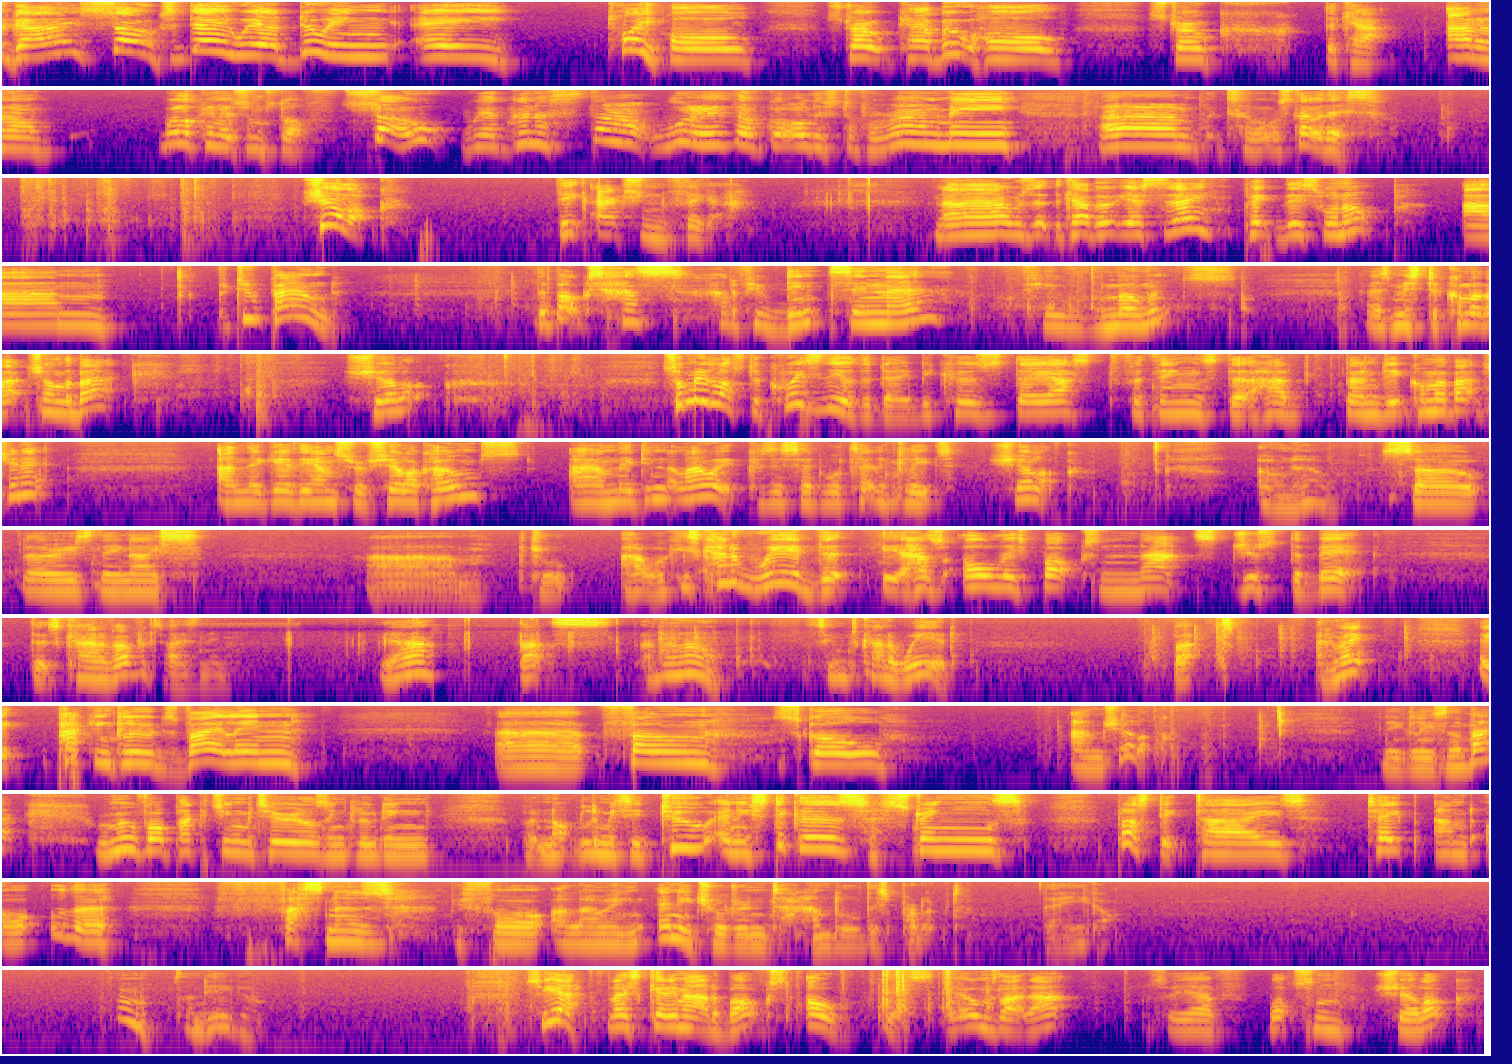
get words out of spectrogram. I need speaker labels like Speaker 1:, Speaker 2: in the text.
Speaker 1: Hey guys, so today we are doing a toy haul, stroke car boot haul, stroke the cat. I don't know, we're looking at some stuff. So, we're going to start with, I've got all this stuff around me, um, so we'll start with this. Sherlock, the action figure. Now, I was at the caboot yesterday, picked this one up um, for £2. The box has had a few dints in there, a few moments. There's Mr Cumberbatch on the back. Sherlock. Somebody lost a quiz the other day because they asked for things that had Benedict Cumberbatch in it and they gave the answer of Sherlock Holmes and they didn't allow it because they said, well, technically it's Sherlock. Oh no. So there is the nice um, little artwork. It's kind of weird that it has all this box and that's just the bit that's kind of advertising him. Yeah, that's, I don't know, seems kind of weird. But anyway, it pack includes violin, uh, phone, skull and Sherlock. Legalese in the back. Remove all packaging materials including, but not limited to, any stickers, strings, plastic ties, tape and or other fasteners before allowing any children to handle this product. There you go. Hmm, San Diego. So yeah, let's get him out of the box. Oh, yes, it opens like that. So you have Watson, Sherlock,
